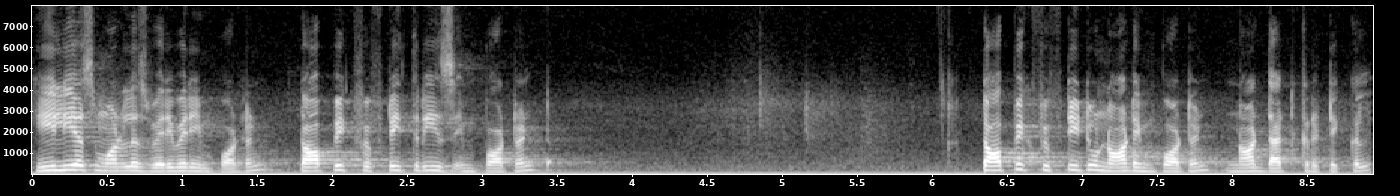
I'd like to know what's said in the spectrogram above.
Hillier's model is very very important. Topic 53 is important. Topic 52 not important, not that critical.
